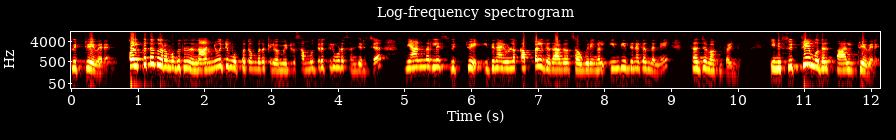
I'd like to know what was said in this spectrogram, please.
സ്വിറ്റ്വേ വരെ. കൊൽക്കത്ത തുറമുഖത്ത് നിന്ന് അഞ്ഞൂറ്റി മുപ്പത്തി ഒമ്പത് കിലോമീറ്റർ സമുദ്രത്തിലൂടെ സഞ്ചരിച്ച് മ്യാൻമറിലെ സ്വിറ്റ്വേ ഇതിനായുള്ള കപ്പൽ ഗതാഗത സൗകര്യങ്ങൾ ഇന്ത്യ ഇതിനകം തന്നെ സജ്ജമാക്കി കഴിഞ്ഞു. ഇനി സ്വിറ്റ്വേ മുതൽ പാലറ്റ്വേ വരെ.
